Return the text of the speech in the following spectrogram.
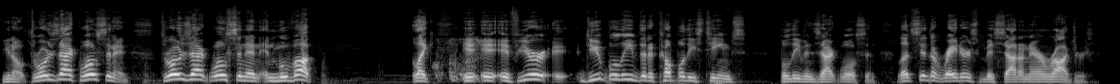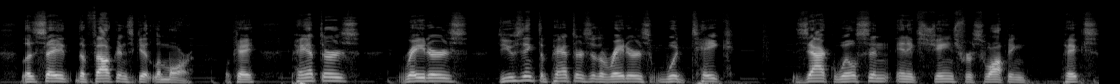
You know, throw Zach Wilson in, throw Zach Wilson in, and move up. Like, if you're, do you believe that a couple of these teams believe in Zach Wilson? Let's say the Raiders miss out on Aaron Rodgers. Let's say the Falcons get Lamar. Okay, Panthers, Raiders. Do you think the Panthers or the Raiders would take Zach Wilson in exchange for swapping picks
